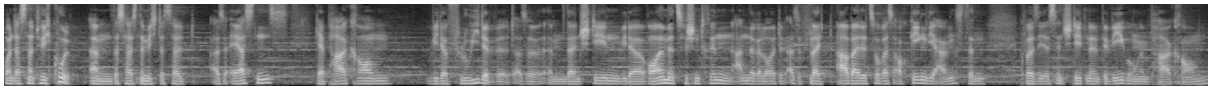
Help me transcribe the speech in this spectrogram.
Und das ist natürlich cool. Ähm, das heißt nämlich, dass halt, also erstens der Parkraum wieder fluide wird. Also ähm, da entstehen wieder Räume zwischendrin, andere Leute, also vielleicht arbeitet sowas auch gegen die Angst, denn quasi es entsteht eine Bewegung im Parkraum.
